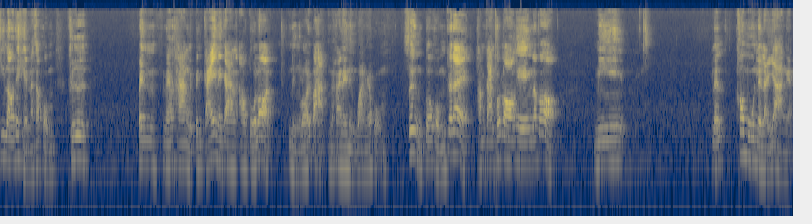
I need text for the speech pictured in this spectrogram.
ที่เราได้เห็นนะครับ ผมคือเป็นแนวทางหรือเป็นไกด์ในการเอาตัวรอด 100 บาทภายใน 1 วันครับผม ซึ่งตัวผมก็ได้ทำการทดลองเองแล้วก็มีและข้อมูลหลาย ๆ อย่างเนี่ย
